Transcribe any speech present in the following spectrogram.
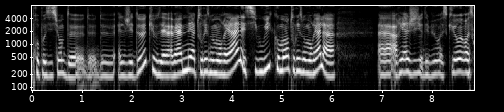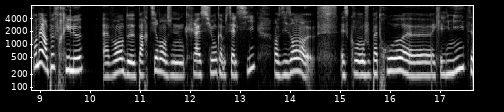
proposition de, de, LG2 que vous avez amené à Tourisme Montréal? Et si oui, comment Tourisme Montréal a, a, réagi au début? Est-ce qu'on est, qu'on est un peu frileux avant de partir dans une création comme celle-ci en se disant euh, est-ce qu'on joue pas trop avec les limites?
